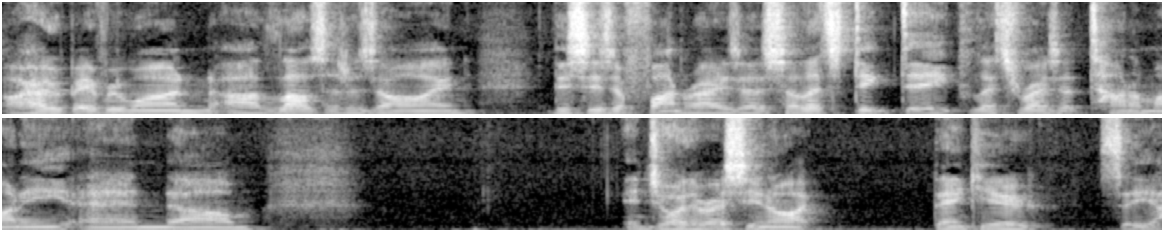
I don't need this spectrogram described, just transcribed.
I hope everyone uh, loves the design. This is a fundraiser, so let's dig deep. Let's raise a ton of money and um, enjoy the rest of your night. Thank you. See ya.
